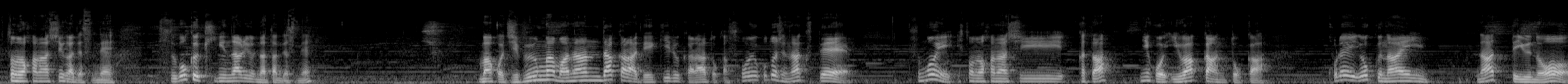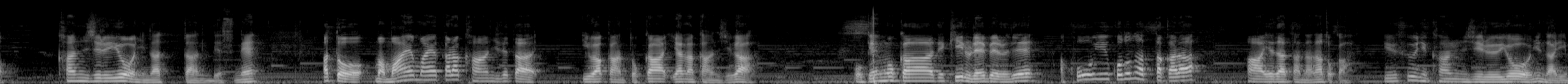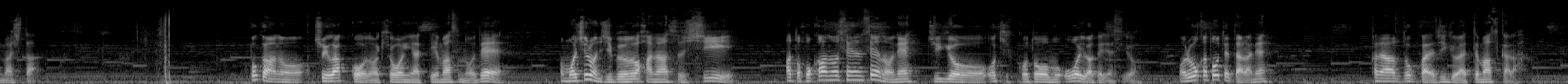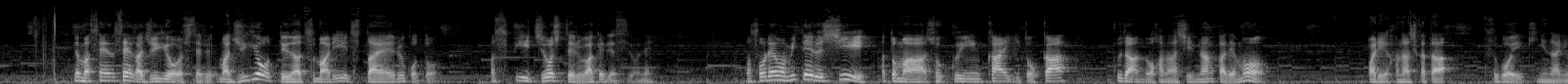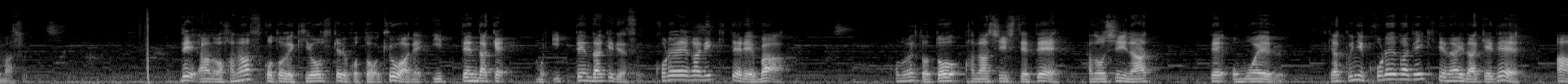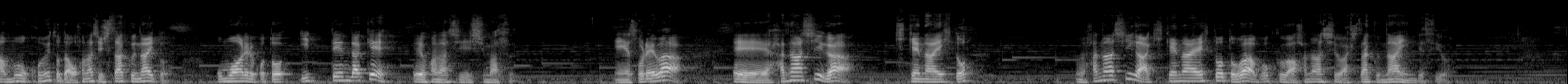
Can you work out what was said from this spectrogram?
人の話がですねすごく気になるようになったんですね。まあこう自分が学んだからできるからとかそういうことじゃなくてすごい人の話し方にこう違和感とかこれ良くないなっていうのを感じるようになったんですね。あと、まあ、前々から感じてた違和感とか嫌な感じがこう言語化できるレベルであこういうことだったからあ嫌だったんだなとかいうふうに感じるようになりました。僕はあの中学校の教員やっていますのでもちろん自分は話すしあと他の先生のね授業を聞くことも多いわけですよ。廊下通ってたらね必ずどこかで授業やってますから。でまあ先生が授業をしてる、まあ、授業っていうのはつまり伝えること、まあ、スピーチをしてるわけですよね。まあ、それを見てるしあとまあ職員会議とか普段のお話なんかでもやっぱり話し方すごい気になります。であの話すことで気をつけること今日はね1点だけ。もう1点だけです。これができてればこの人と話してて楽しいなって思える。逆にこれができてないだけでああもうこの人とはお話ししたくないと思われること。1点だけお話しします、えー、それは、えー、話が聞けない人。話が聞けない人とは僕は話はしたくないんですよ。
